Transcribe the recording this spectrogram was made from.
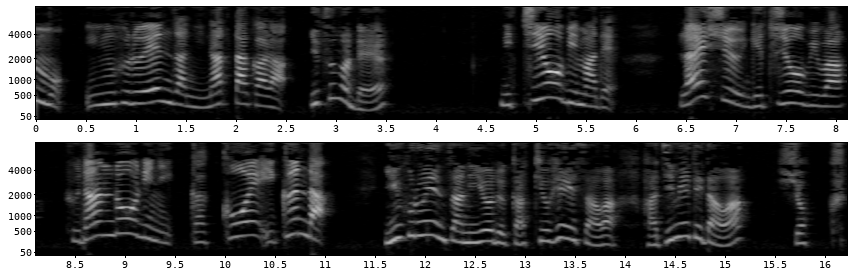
人もインフルエンザになったから。いつまで日曜日まで。来週月曜日は普段通りに学校へ行くんだ。インフルエンザによる学級閉鎖は初めてだわ。ショック。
